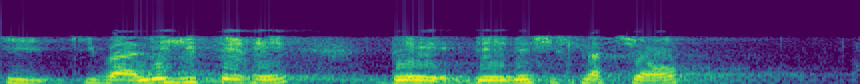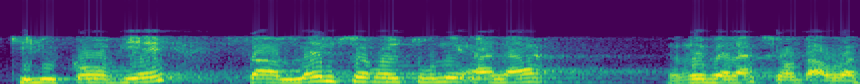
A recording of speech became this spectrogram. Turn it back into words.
qui, qui va légiférer des, des législations qui lui convient sans même se retourner à la révélation d'Allah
